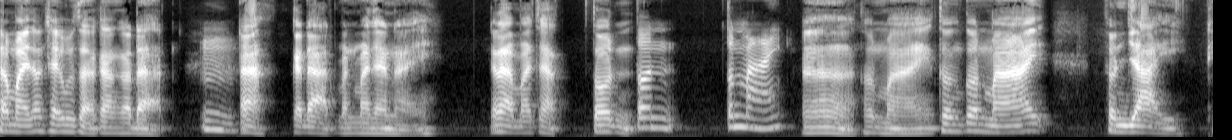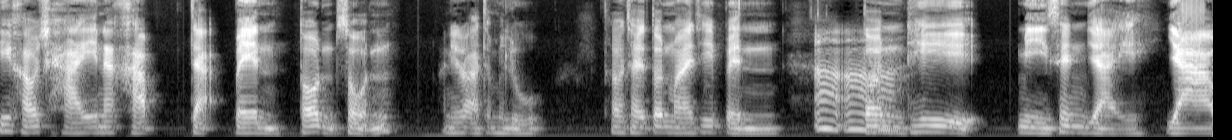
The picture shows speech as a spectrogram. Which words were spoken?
ทำไมต้องใช้อุตสาหกรรมกระดาษอืมอะกระดาษมันมาจากไหน กระดาษมาจากต้นต้น ต้นไม้เออต้นไม้ต้นต้นไม้ ส่วนใหญ่ที่เขาใช้นะครับ จะเป็นต้นสน อันนี้เราอาจจะไม่รู้ เขาใช้ต้นไม้ที่เป็นอ่าๆๆต้นที่มีเส้นใยยาว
